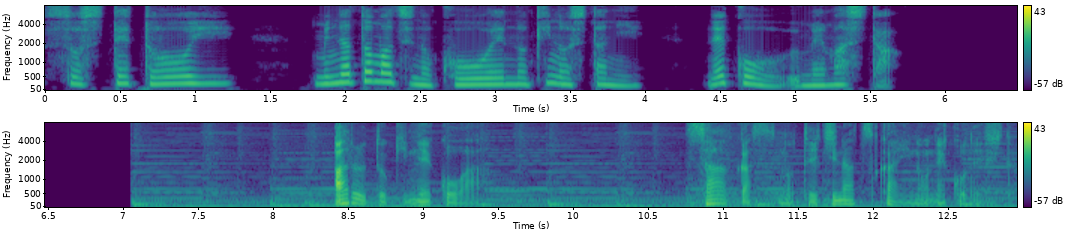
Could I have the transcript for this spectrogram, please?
そして遠い港町の公園の木の下に猫を埋めました。ある時猫はサーカスの手品使いの猫でした。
